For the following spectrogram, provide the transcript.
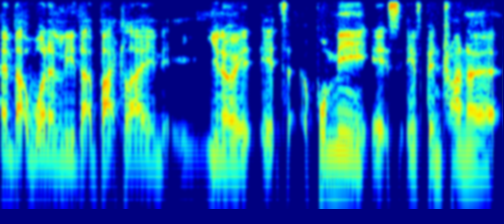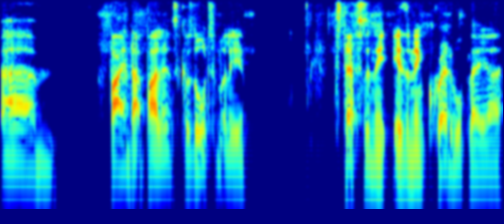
and that want to lead that back line, you know, it, it's for me, it's it's been trying to um, find that balance because ultimately, Steph is an incredible player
